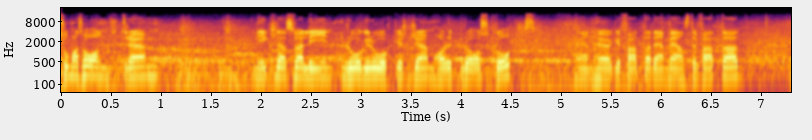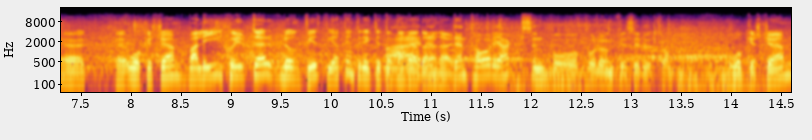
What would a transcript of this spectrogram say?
Thomas Holmström, Niklas Wallin, Roger Åkerström har ett bra skott. En högerfattad, en vänsterfattad. Ö- Ö- Åkerström, Wallin skjuter, Lundqvist vet inte riktigt att han räddar den den, där. den tar i axeln på, på Lundqvist ser det ut som. Åkerström.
